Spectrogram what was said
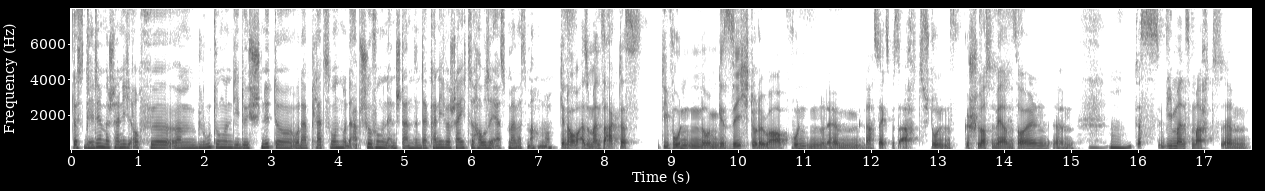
Das gilt dann wahrscheinlich auch für ähm, Blutungen, die durch Schnitte oder Platzwunden oder Abschürfungen entstanden sind. Da kann ich wahrscheinlich zu Hause erstmal was machen. Ne? Genau, also man sagt, dass die Wunden nur im Gesicht oder überhaupt Wunden ähm, nach sechs bis acht Stunden geschlossen werden sollen. Ähm, mhm. Das, wie man es macht, ähm,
